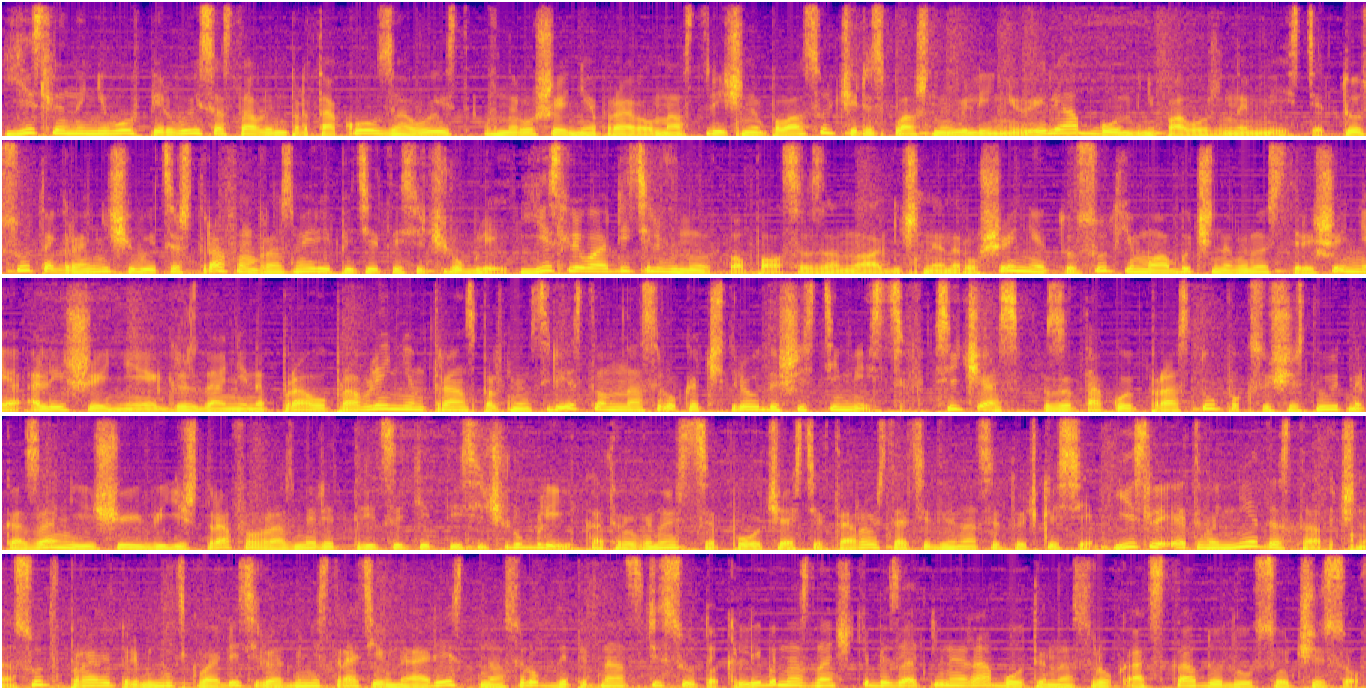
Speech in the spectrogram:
Если на него впервые составлен протокол за выезд в нарушение правил на встречную полосу через сплошную линию или обгон в неположенном месте, то суд ограничивается штрафом в размере 5000 рублей. Если водитель вновь попался за аналогичное нарушение, то суд ему обычно выносит решение о лишении гражданина права управлением транспортным средством на срок от 4 до 6 месяцев. Сейчас за такой проступок существует наказание еще и в виде штрафа в размере 30 тысяч рублей, который выносится по части 2 статьи 12.7. Если этого недостаточно, суд вправе применить к водителю административный арест на срок до 15 суток, либо назначить обязательные работы на срок от 100 до 200 часов.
